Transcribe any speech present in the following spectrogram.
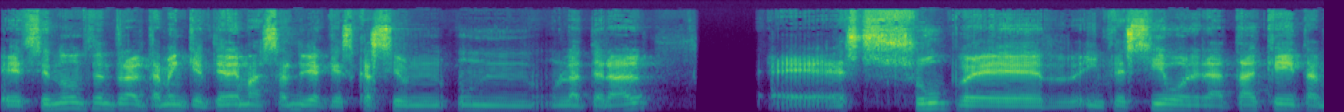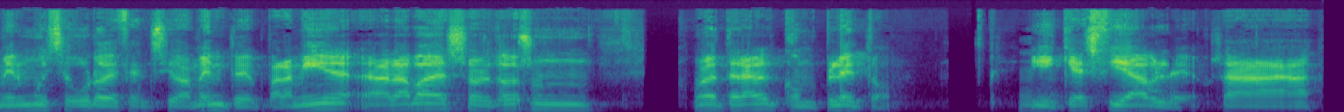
eh, siendo un central también que tiene más salida, que es casi un, lateral, eh, es súper incisivo en el ataque y también muy seguro defensivamente. Para mí, Alaba sobre todo es un, un lateral completo y que es fiable. O sea,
